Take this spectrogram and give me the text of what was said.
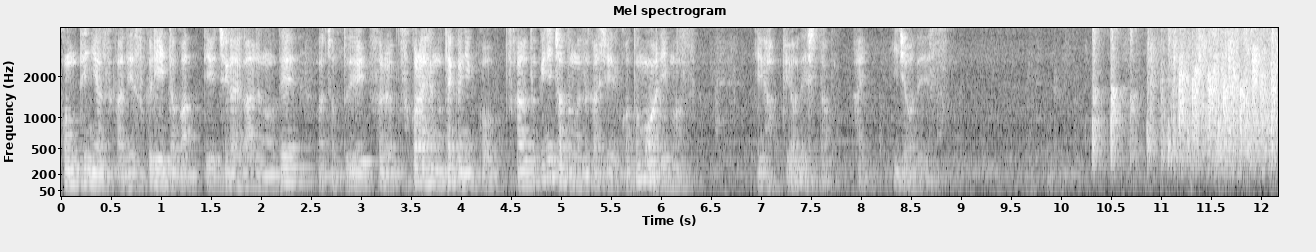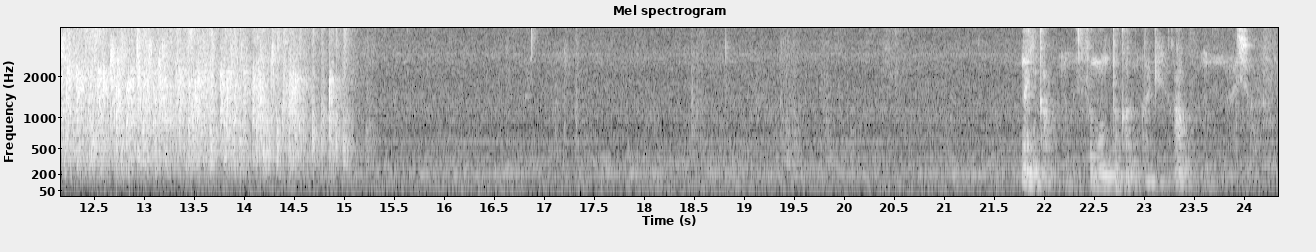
コンティニアスかディスクリートかっていう違いがあるので、まあ、ちょっとそれそこら辺のテクニックを使う時にちょっと難しいこともありますっていう発表でした。はい以上です何か質問とかあお願いします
